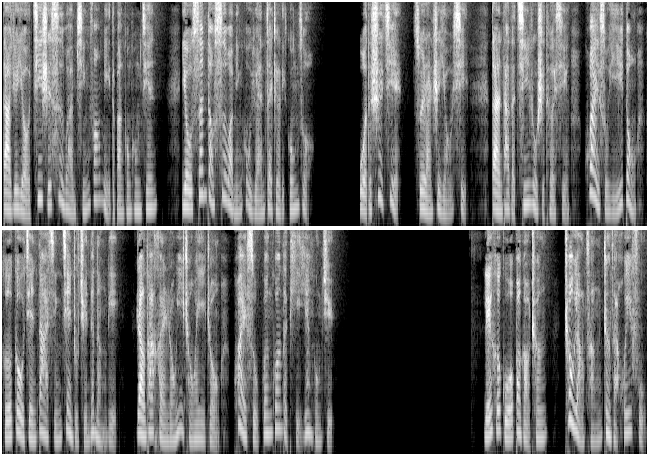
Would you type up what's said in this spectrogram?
大约有七十四万平方米的办公空间。有三到四万名雇员在这里工作。我的世界虽然是游戏，但它的侵入式特性、快速移动和构建大型建筑群的能力，让它很容易成为一种快速观光的体验工具。联合国报告称，臭氧层正在恢复。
